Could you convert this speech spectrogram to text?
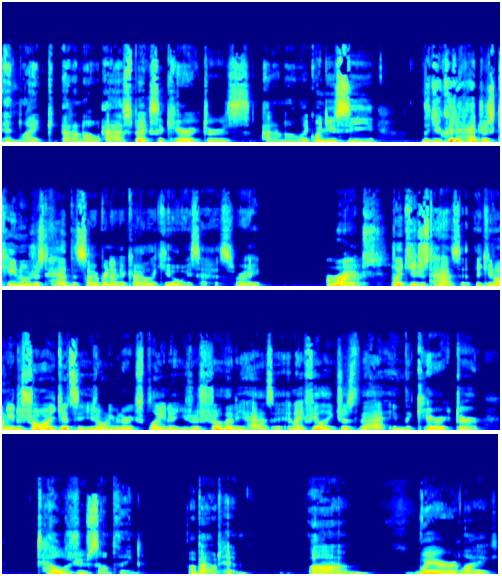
in like I don't know aspects of characters. I don't know. Like when you see, like you could have had just Kano just had the cybernetic eye like he always has, right? Right. Like he just has it. Like you don't need to show how he gets it. You don't even explain it. You just show that he has it. And I feel like just that in the character tells you something about him. Um, where like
